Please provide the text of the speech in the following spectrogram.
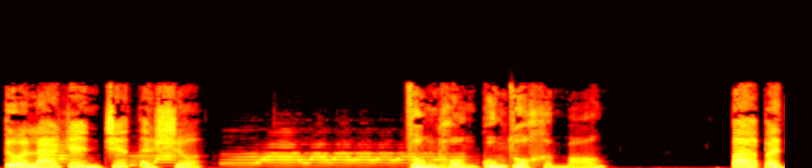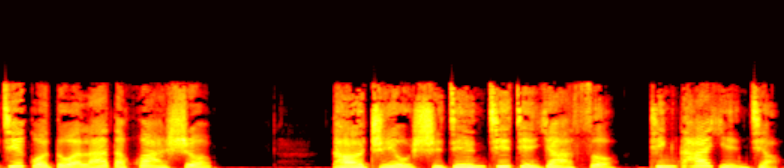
朵拉认真的说：“总统工作很忙。”爸爸接过朵拉的话说：“他只有时间接见亚瑟，听他演讲。”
